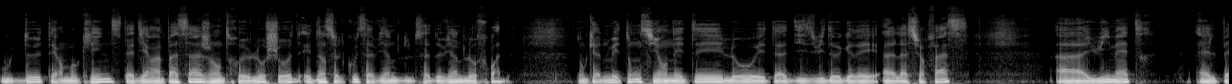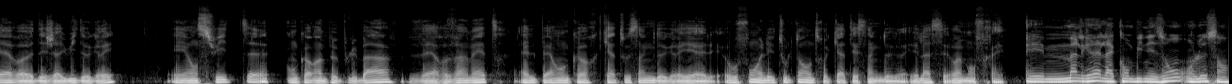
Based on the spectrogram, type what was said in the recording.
ou deux thermoclines, c'est-à-dire un passage entre l'eau chaude et d'un seul coup, ça, vient ça devient de l'eau froide. Donc, admettons, si en été, l'eau est à 18 degrés à la surface, à 8 mètres, elle perd euh, déjà 8 degrés. Et ensuite, encore un peu plus bas, vers 20 mètres, elle perd encore 4 ou 5 degrés. au fond, elle est tout le temps entre 4 et 5 degrés. Et là, c'est vraiment frais. Et malgré la combinaison, on le sent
